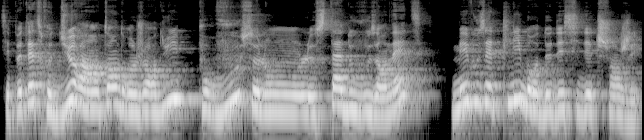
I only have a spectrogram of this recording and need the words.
C'est peut-être dur à entendre aujourd'hui pour vous selon le stade où vous en êtes, mais vous êtes libre de décider de changer.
